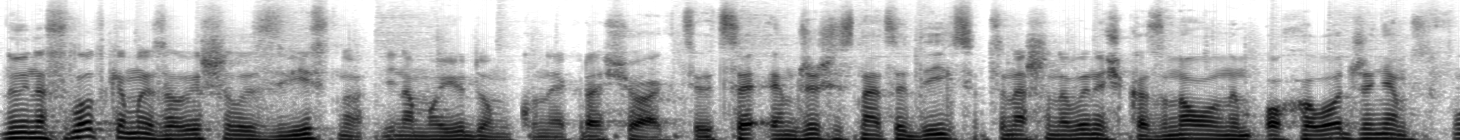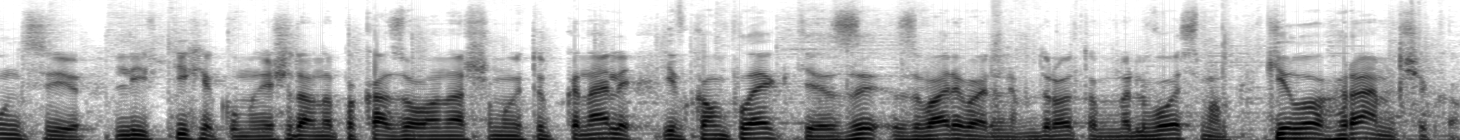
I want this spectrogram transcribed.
Ну і на солодке ми залишили, звісно, і на мою думку, найкращу акцію. Це MG16DX. Це наша новиночка з оновленим охолодженням з функцією Lift яку ми нещодавно показували на нашому youtube каналі, і в комплекті з зварювальним дротом 0,8 кілограмчиком.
